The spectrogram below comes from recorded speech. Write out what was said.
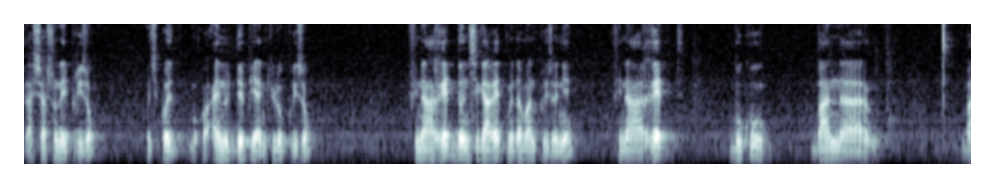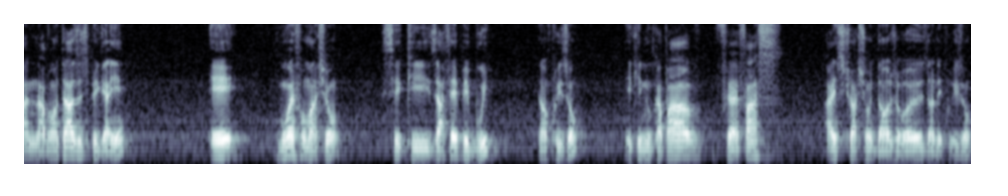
La situation des prisons. Tu peux un ou deux pieds un kilo prison. Fin arrête d'une cigarette, mais devant prisonnier. Fin arrête beaucoup ban, euh, avantage que tu peux gagner. Et mon information, c'est qu'ils ont fait un bruit dans la prison et qu'ils sont capables de faire face à une situation dangereuse dans les prisons.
